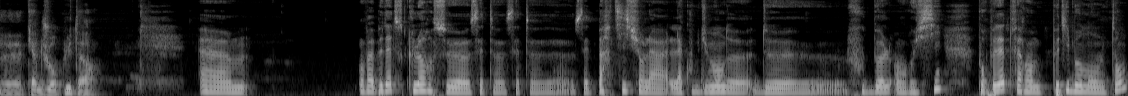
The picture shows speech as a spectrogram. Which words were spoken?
euh, quatre jours plus tard. Euh, on va peut-être clore cette, cette, partie sur la, Coupe du Monde de football en Russie pour peut-être faire un petit bond dans le temps.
